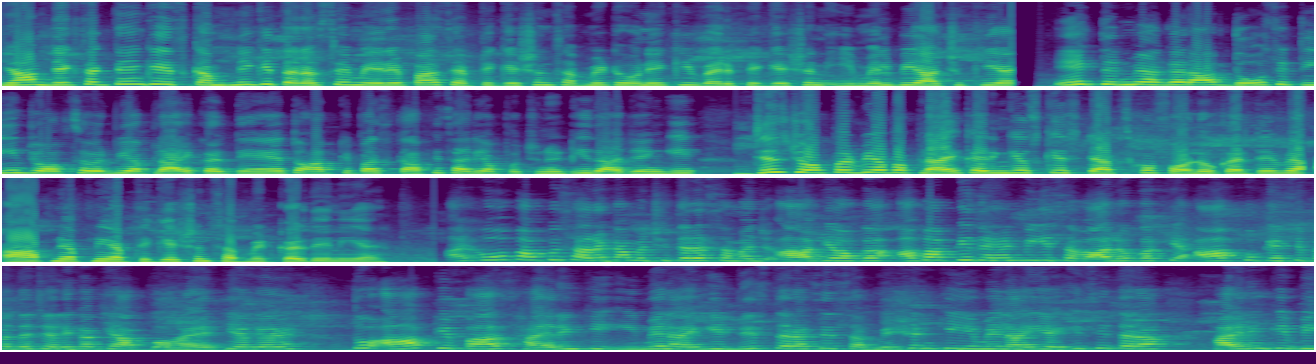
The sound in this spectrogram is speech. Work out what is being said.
यहाँ आप देख सकते हैं कि इस कंपनी की तरफ़ से मेरे पास एप्लीकेशन सबमिट होने की वेरिफिकेशन ईमेल भी आ चुकी है। एक दिन में अगर आप दो से तीन जॉब्स पर भी अप्लाई करते हैं तो आपके पास काफ़ी सारी अपॉर्चुनिटीज़ आ जाएँगी। जिस जॉब पर भी आप अप्लाई करेंगे, उसके स्टेप्स को फॉलो करते हुए आपने अपनी एप्लीकेशन सबमिट कर देनी है। आई होप आपको सारा काम अच्छी तरह समझ आ गया होगा। अब आपके जहन में ये सवाल होगा कि आपको कैसे पता चलेगा कि आपको हायर किया गया है? तो आपके पास हायरिंग की ईमेल आएगी, जिस तरह से सबमिशन की ईमेल आई है, इसी तरह हायरिंग की भी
